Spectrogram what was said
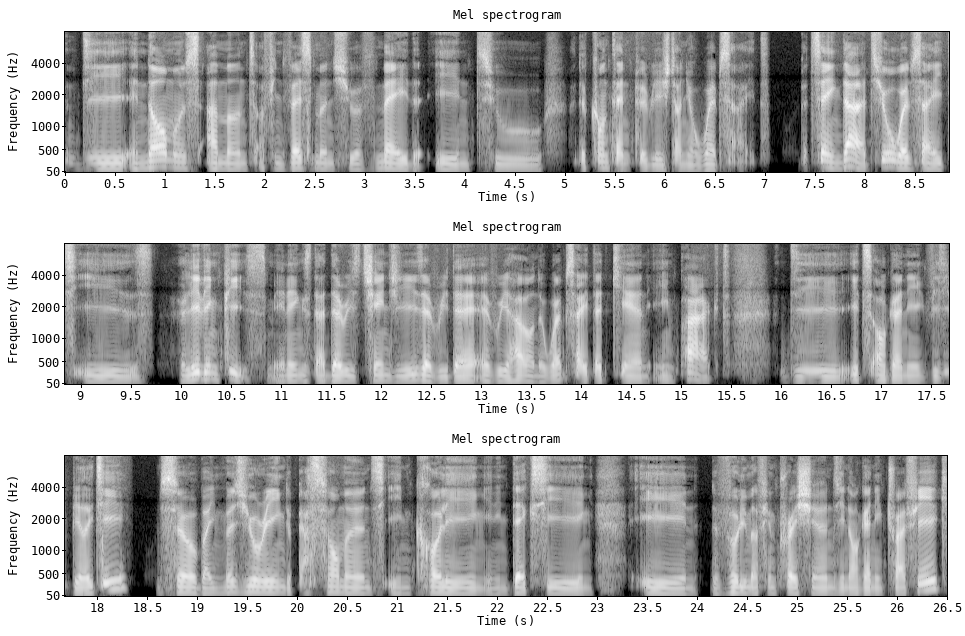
the enormous amount of investment you have made into the content published on your website. But saying that, your website is a living piece, meaning that there is changes every day, every hour on the website that can impact the its organic visibility, So by measuring the performance in crawling, in indexing, in the volume of impressions in organic traffic,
